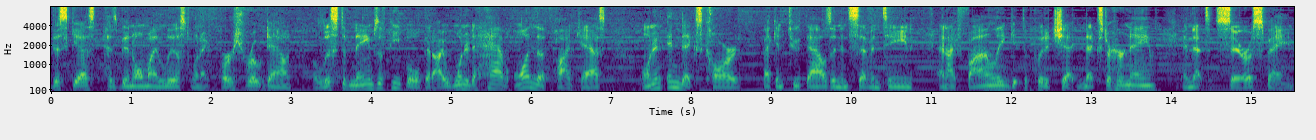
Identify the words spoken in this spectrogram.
this guest has been on my list when I first wrote down a list of names of people that I wanted to have on the podcast on an index card back in 2017. And I finally get to put a check next to her name and that's Sarah Spain.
